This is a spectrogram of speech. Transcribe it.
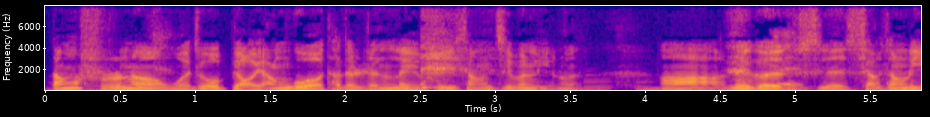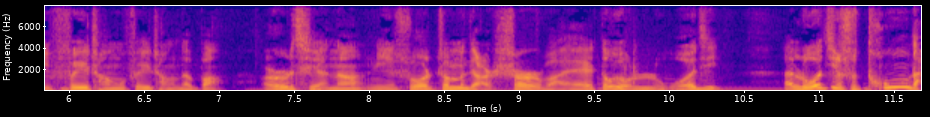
当时呢，我就表扬过他的人类飞翔基本理论，啊，那个是想象力非常非常的棒。而且呢，你说这么点事儿吧，哎，都有逻辑，哎，逻辑是通的，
